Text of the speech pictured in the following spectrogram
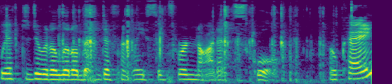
we have to do it a little bit differently since we're not at school, okay?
